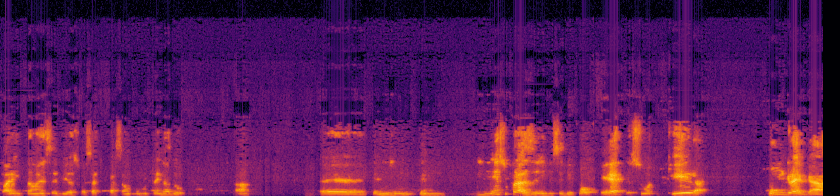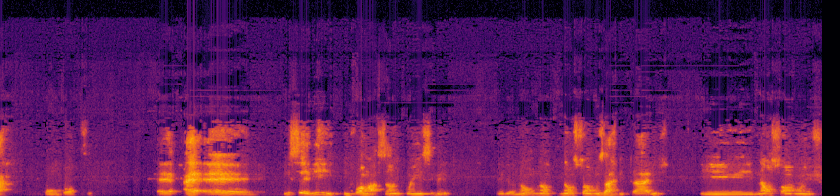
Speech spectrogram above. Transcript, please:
para então receber a sua certificação como treinador. Tá? É, temos, um, temos um imenso prazer em receber qualquer pessoa que queira congregar com o boxe, é, é, é, inserir informação e conhecimento. Entendeu? Não, não, não somos arbitrários e não somos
